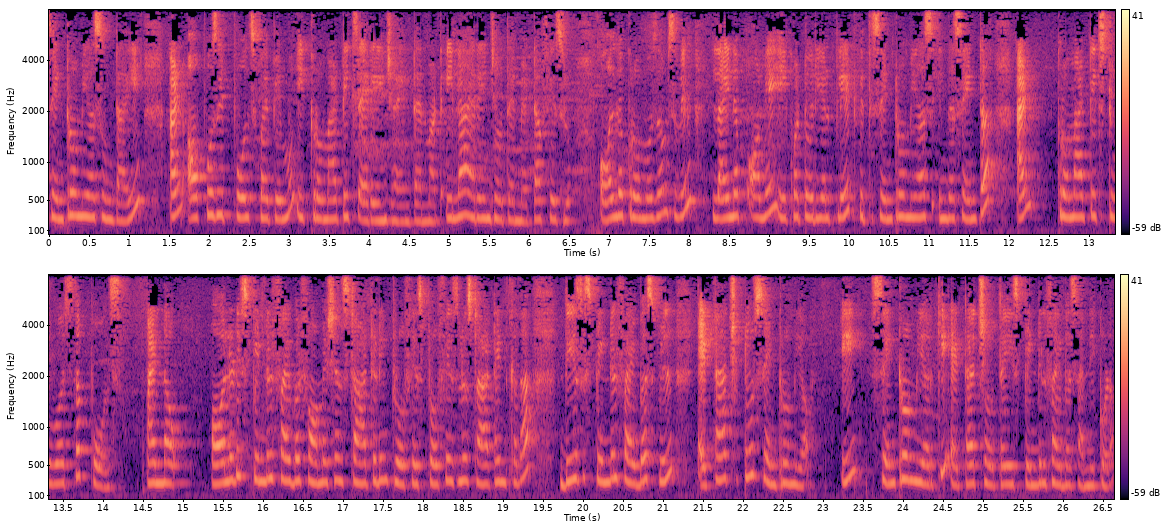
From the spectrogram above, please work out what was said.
సెంట్రోమియర్స్ ఉంటాయి అండ్ ఆపోజిట్ పోల్స్ వైపు ఏమో ఈ క్రోమాటిక్స్ అరేంజ్ అయి ఉంటాయి అనమాట ఇలా అరేంజ్ అవుతాయి మెటాఫేజ్లో all the chromosomes will line up on a equatorial plate with centromeres in the centre and chromatics towards the poles and now already spindle fibre formation started in prophase ప్రోఫేస్లో స్టార్ట్ అయింది కదా? These spindle fibres will attach to centromere ఈ సెంట్రోమియర్కి అటాచ్ అవుతాయి ఈ స్పిండిల్ ఫైబర్స్ అన్నీ కూడా.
